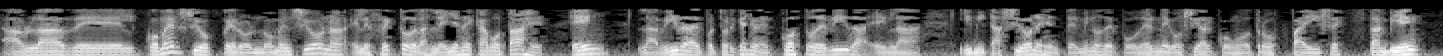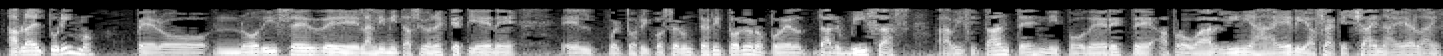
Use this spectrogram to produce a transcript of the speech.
habla del comercio, pero no menciona el efecto de las leyes de cabotaje en la vida del puertorriqueño, en el costo de vida, en las limitaciones en términos de poder negociar con otros países. También habla del turismo, pero no dice de las limitaciones que tiene el Puerto Rico ser un territorio, no puede dar visas a visitantes ni poder este aprobar líneas aéreas, o sea que China Airlines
